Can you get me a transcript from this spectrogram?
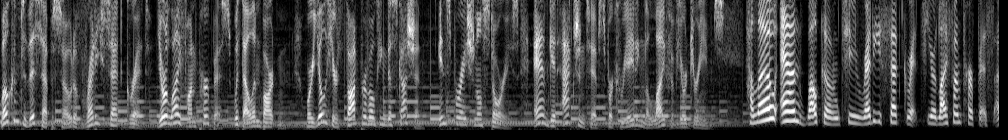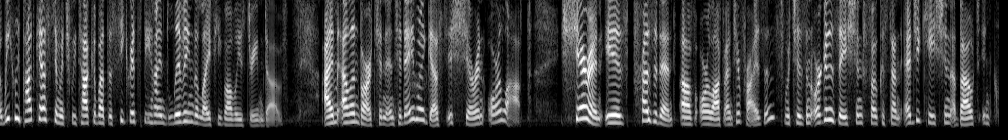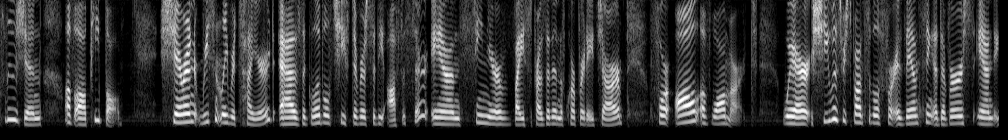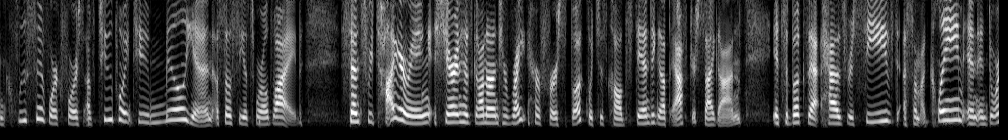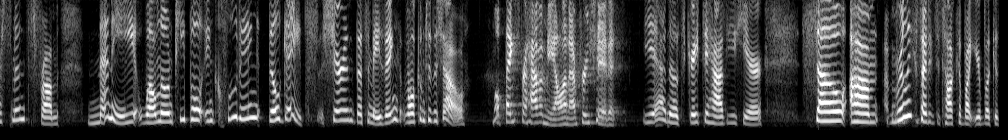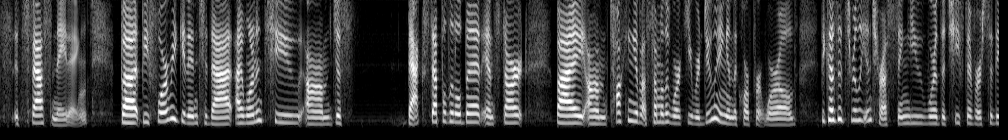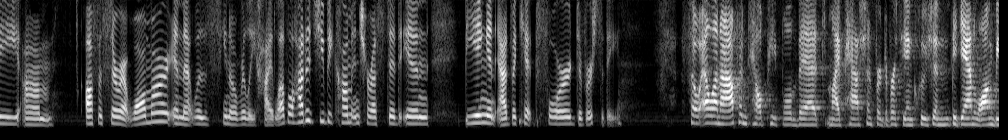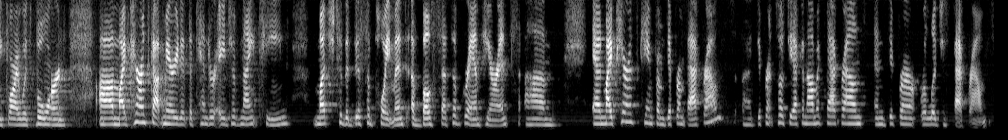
Welcome to this episode of Ready, Set, Grit Your Life on Purpose with Elin Barton, where you'll hear thought provoking discussion, inspirational stories, and get action tips for creating the life of your dreams. Hello and welcome to Ready, Set, Grit Your Life on Purpose, a weekly podcast in which we talk about the secrets behind living the life you've always dreamed of. I'm Elin Barton, and today my guest is Sharon Orlopp. Sharon is president of Orlopp Enterprises, which is an organization focused on education about inclusion of all people. Sharon recently retired as the Global Chief Diversity Officer and Senior Vice President of Corporate HR for all of Walmart, where she was responsible for advancing a diverse and inclusive workforce of 2.2 million associates worldwide. Since retiring, Sharon has gone on to write her first book, which is called Standing Up After Saigon. It's a book that has received some acclaim and endorsements from many well known people, including Bill Gates. Sharon, that's amazing. Welcome to the show. Well, thanks for having me, Elin. I appreciate it. Yeah, no, it's great to have you here. So um, I'm really excited to talk about your book. It's it's fascinating. But before we get into that, I wanted to um, just backstep a little bit and start by um, talking about some of the work you were doing in the corporate world because it's really interesting. You were the chief diversity um, officer at Walmart, and that was, you know, really high level. How did you become interested in being an advocate for diversity? So, Elin, I often tell people that my passion for diversity and inclusion began long before I was born. Um, my parents got married at the tender age of 19, much to the disappointment of both sets of grandparents. Um, and my parents came from different backgrounds, uh, different socioeconomic backgrounds, and different religious backgrounds.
